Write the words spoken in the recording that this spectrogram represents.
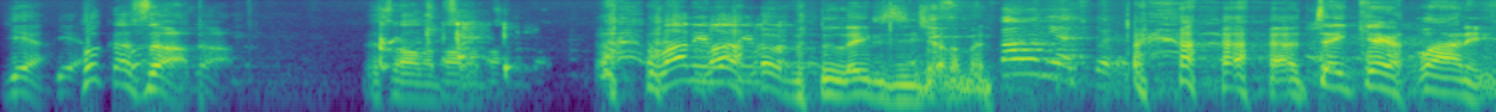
Yeah. Hook us up. That's all I'm saying. Loni Love, ladies and gentlemen. Follow me on Twitter. Take care, Loni.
